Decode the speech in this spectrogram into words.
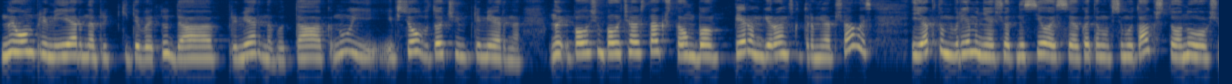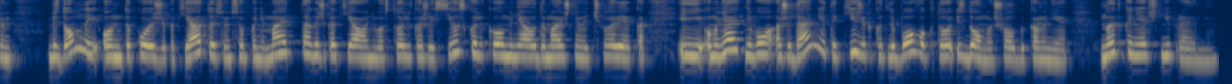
Ну и он примерно прикидывает, ну да, примерно вот так. Ну и, и все вот очень примерно. Ну и, в общем, получалось так, что он был первым героем, с которым я общалась. И я к тому времени еще относилась к этому всему так, что, ну, в общем, бездомный, он такой же, как я, то есть он все понимает так же, как я, у него столько же сил, сколько у меня у домашнего человека. И у меня от него ожидания такие же, как от любого, кто из дома шел бы ко мне. Но это, конечно, неправильно.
